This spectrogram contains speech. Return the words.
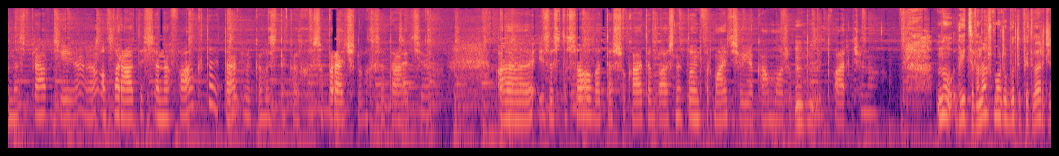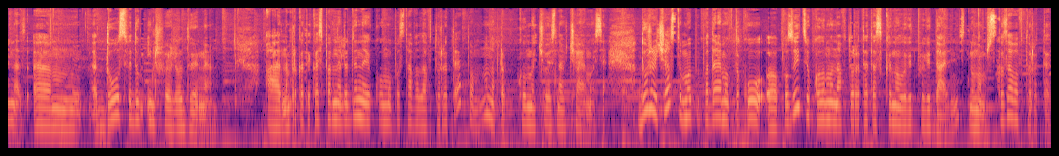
насправді е, опиратися на факти, так, в якихось таких суперечливих ситуаціях, е, і застосовувати, шукати власне ту інформацію, яка може бути Мгм. підтверджена. Ну, дивіться, вона ж може бути підтверджена ем, досвідом іншої людини. А, наприклад, якась певна людина, яку ми поставили авторитетом, ну, наприклад, коли ми чогось навчаємося, дуже часто ми попадаємо в таку е, позицію, коли ми на авторитета скинули відповідальність. Ну, нам ж сказав авторитет,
